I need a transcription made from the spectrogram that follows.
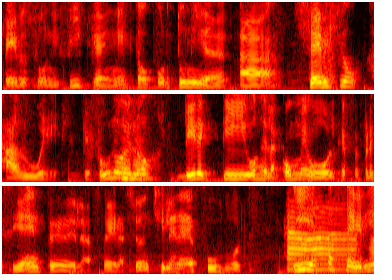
personifica en esta oportunidad a Sergio Jadue, que fue uno de los directivos de la Conmebol, que fue presidente de la Federación Chilena de Fútbol. y esta serie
